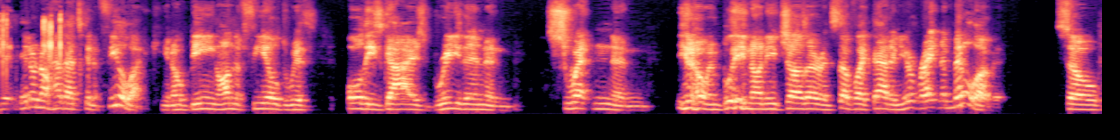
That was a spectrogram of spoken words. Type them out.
they, they don't know how that's going to feel like, you know, being on the field with all these guys breathing and sweating and, you know, and bleeding on each other and stuff like that. And you're right in the middle of it. So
